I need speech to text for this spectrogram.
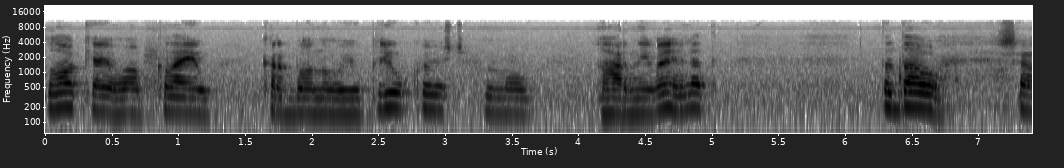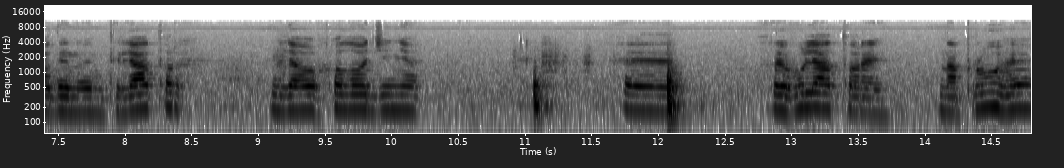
блок, я його обклеїв карбоновою плівкою, щоб він мав гарний вигляд. Додав ще один вентилятор для охолодження, Е, регулятори напруги,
